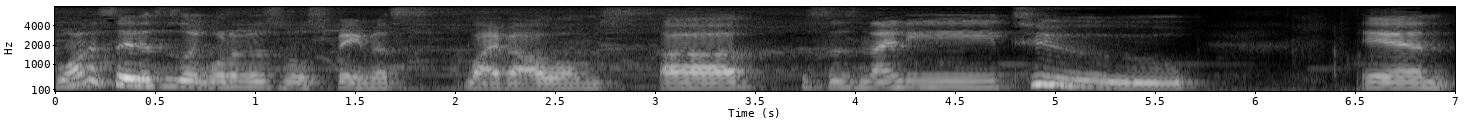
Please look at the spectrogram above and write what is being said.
want to say this is like one of his most famous live albums. Uh this is 92 and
